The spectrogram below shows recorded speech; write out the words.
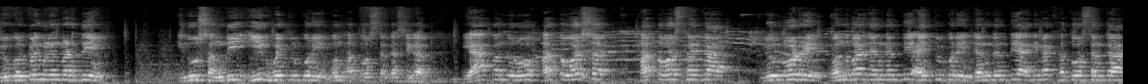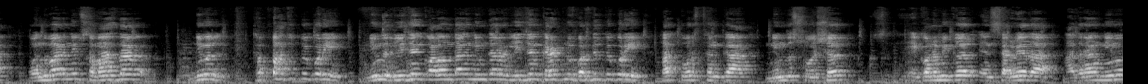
ಇವುಗಳ ಮಿಲನ್ ಮಾಡ್ತೀನಿ. ಇದು ಸಂಧಿ ಈಗ ಹೋಯ್ತು ತಿಳ್ಕೊರಿ ಒಂದ್ ಹತ್ತು ವರ್ಷ ತನಕ ಸಿಗಲ್ಲ. ಯಾಕಂದ್ರು ಹತ್ತು ವರ್ಷ ಹತ್ತು ವರ್ಷ ತನಕ ನೀವು ನೋಡ್ರಿ, ಒಂದ್ ಬಾರ್ ಜನಗಂತಿ ಆಯ್ತು ತಿಳ್ಕೊರಿ. ಜನಗಂತಿ ಆಗಿ ಮ್ಯಾಕ್ ಹತ್ತು ವರ್ಷ ತನಕ. ಒಂದ್ ಬಾರ್ ನಿಮ್ ಸಮಾಜದಾಗ ನಿಮ್ಮಲ್ಲಿ ತಪ್ಪ ಹತ್ತು ನಿಮ್ದು ನಿಮ್ ರಿಲಿಜನ್ ಕಾಲಮ್ದಾಗ ನಿಮ್ದ ರಿಲಿಜನ್ ಕರೆಕ್ಟ್ ನೀವು ಬರ್ದಿಲ್ ಹತ್ತು ವರ್ಷ ತನಕ ನಿಮ್ದು ಸೋಷಲ್ ಎಕನಾಮಿಕಲ್ ಅಂಡ್ ಸರ್ವೆ ಅದ. ಅದ್ರಾಗ ನೀವು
